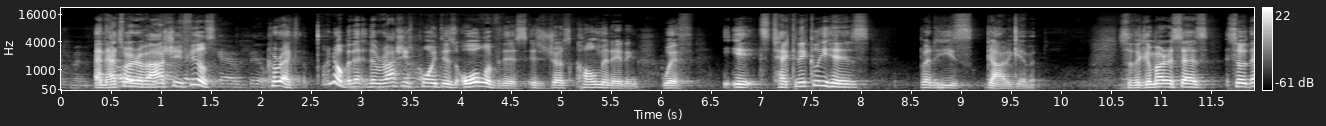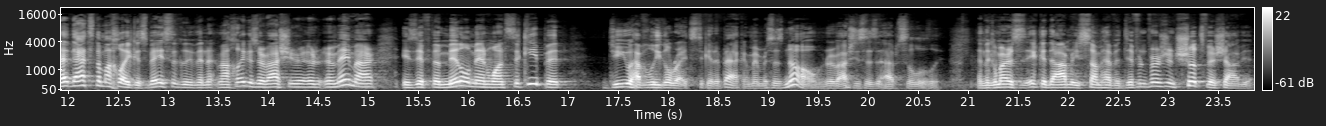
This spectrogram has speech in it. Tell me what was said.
document. And that's Oh, why you're Rav Ashi feels care of bills. correct. Oh, no, but that, the Rav Ashi's point is all of this is just culminating with it's technically his, but he's got to give it. So the Gemara says, so that, that's the machlekes. Basically, the machlekes Rav Ashi or Meimar is if the middleman wants to keep it, do you have legal rights to get it back? Ameimar says no. Rav Ashi says absolutely. And the Gemara says Ikadamri. Some have a different version. Shutz v'shavia.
